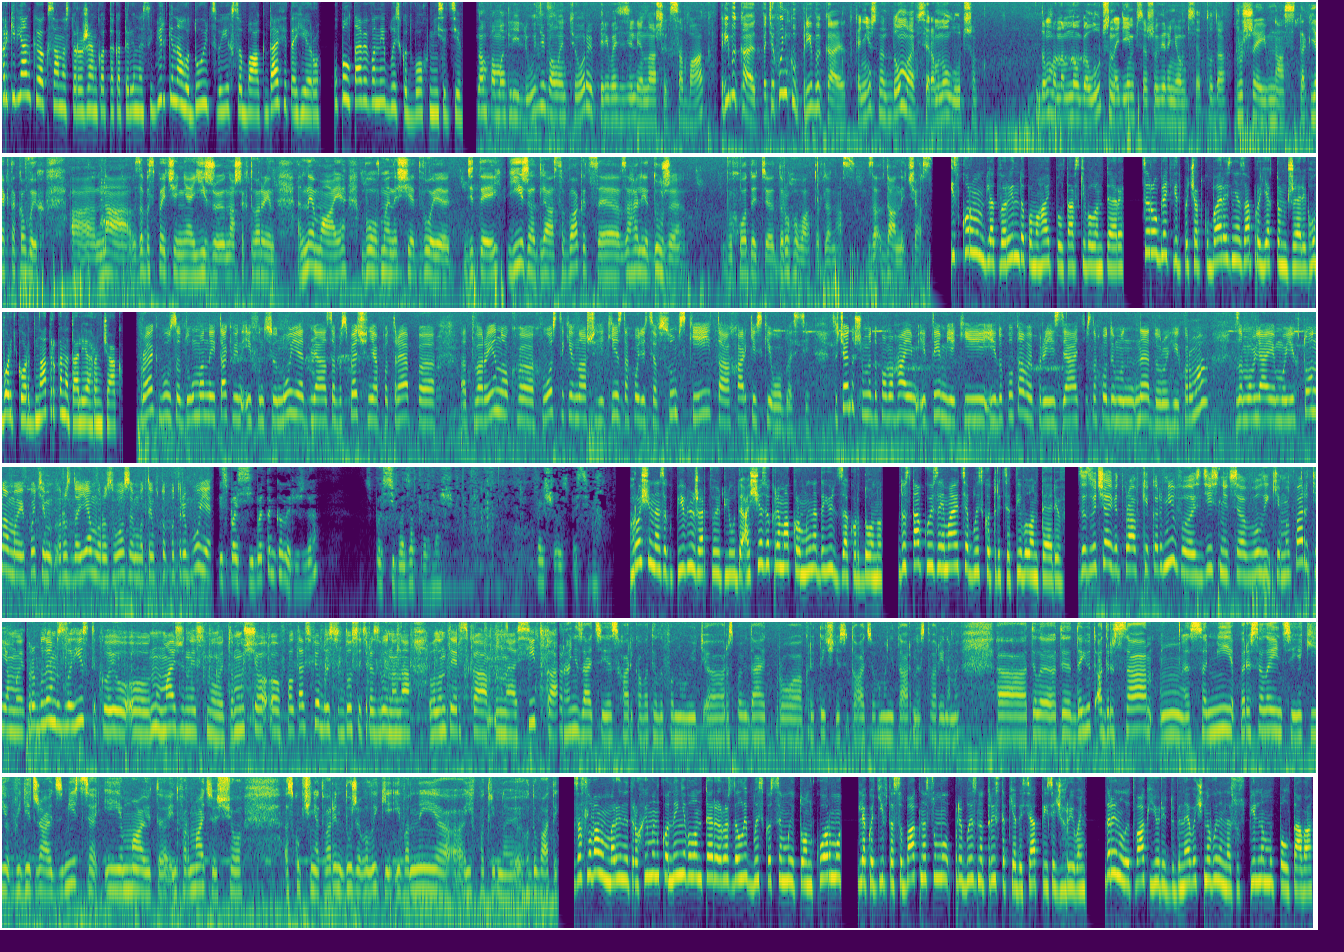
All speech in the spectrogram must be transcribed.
Харків'янки Оксана Стороженко та Катерина Сибіркіна годують своїх собак Дафі та Геру. У Полтаві вони близько двох місяців. Нам помогли люди, волонтеры, перевозили наших собак. Привыкают, потихоньку привыкают. Конечно, дома все равно лучше. Дома намного лучше, надеемся, что вернемся туда. Грошей в нас так як такових на забезпечення їжею наших тварин немає, бо в мене ще двоє дітей. Їжа для собаки це взагалі дуже виходить дороговато для нас за даний час. Із кормом для тварин допомагають полтавські волонтери. Це роблять від початку березня за проєктом Джерік, говорить координаторка Наталія Грончак. Проект був задуманий, так він і функціонує для забезпечення потреб е, тваринок, е, хвостиків наших, які знаходяться в Сумській та Харківській області. Звичайно, що ми допомагаємо і тим, які і до Полтави приїздять. Знаходимо недорогі корма, замовляємо їх тонами і потім роздаємо, розвозимо тим, хто потребує. И спасибо, так говоришь, да? Спасибо за помощь. Большое спасибо. Гроші на закупівлю жертвують люди, а ще, зокрема, корми надають з-за кордону. Доставкою займаються близько 30 волонтерів. Зазвичай відправки кормів е, здійснюються великими партіями. Проблем з логістикою ну майже не існує, тому що в Полтавській області досить розвинена волонтерська сітка. Організації з Харкова телефонують, е, розповідають про критичну ситуацію гуманітарну з тваринами, Е, дають адреса самі переселенці, які від'їжджають з місця і мають е, інформацію, що скупчення тварин дуже великі і вони е, їх потрібно годувати. За словами Марини Трохименко, нині волонтери роздали близько 7 тонн корму для котів та собак на суму приблизно 350 тисяч гривень. Дарина Литвак, Юрій Дубіневич. Новини на Суспільному. Полтава.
